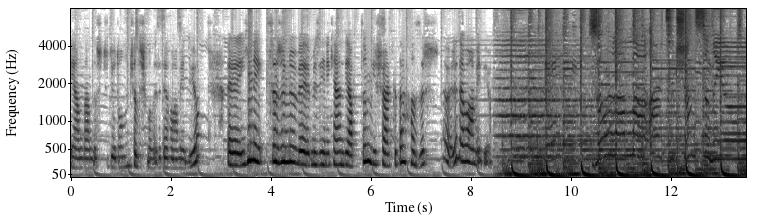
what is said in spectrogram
Bir yandan da stüdyoda onun çalışmaları devam ediyor. E, yine sözünü ve müziğini kendi yaptığım bir şarkı da hazır. Öyle devam ediyor. Zorlanma artık şansın yok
